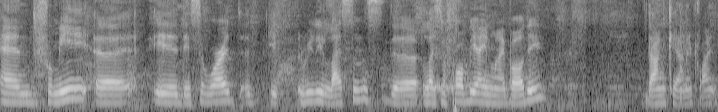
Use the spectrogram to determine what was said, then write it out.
And for me, uh, this award, uh, it really lessens the lesbophobia in my body. Danke, Anne Klein.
